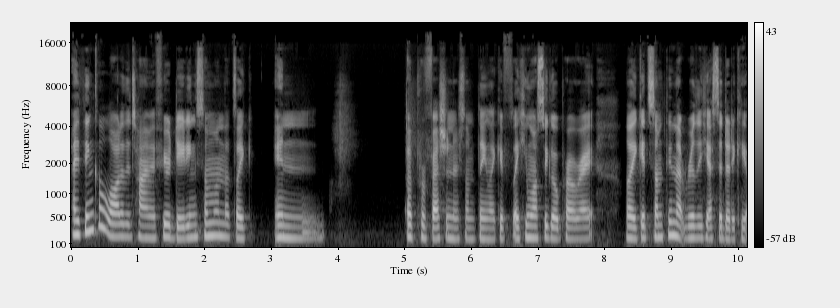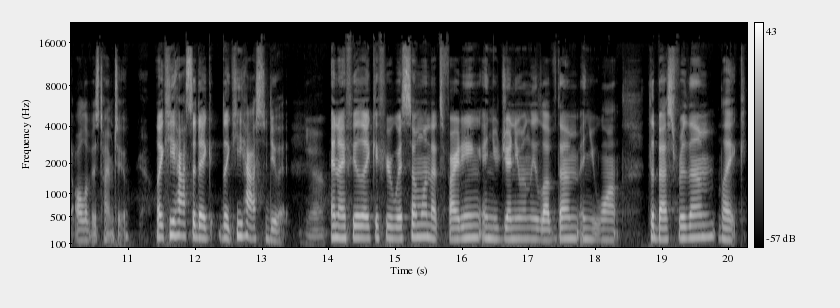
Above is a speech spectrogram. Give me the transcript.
I think a lot of the time, if you're dating someone that's like in a profession or something, like if like he wants to go pro, right? Like it's something that really he has to dedicate all of his time to. Yeah. Like he has to de- like he has to do it. yeah. And I feel like if you're with someone that's fighting and you genuinely love them and you want the best for them, like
